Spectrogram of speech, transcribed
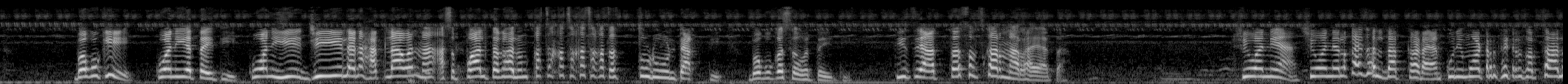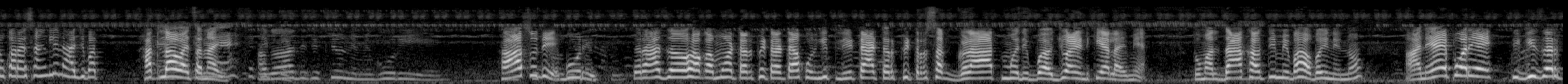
बघू की कोण येतय ती. कोण ही जी येईल आणि हात लावन ना असं पालत घालून कचा कचा कचा कचा तुडवून टाकती. बघू कसं होतंय ती. तिचे आता तसंच करणार आहे आता. शिवण्या शिवण्याला काय झालं दात काढाय? आणि कुणी मोटर फिटर जर चालू करायला सांगली ना अजिबात हात लावायचा नाही. अगं आधीची शिवणे मी गोरी आहे. हा असू दे गोरी तर आज हो का मोटर फिटर टाकून घेतली. टाटर फिटर सगळा आतमध्ये जॉईंट केलाय मी. तुम्हाला दाखवते मी भाऊ बहिणीनो. आणि ए पोरे ती गिजर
